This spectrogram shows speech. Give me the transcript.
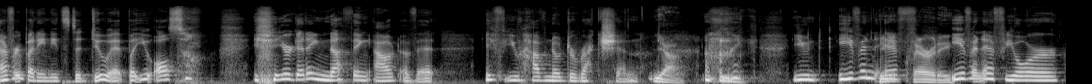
everybody needs to do it, but you also you're getting nothing out of it if you have no direction. Yeah. like you even you if clarity. even if you're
